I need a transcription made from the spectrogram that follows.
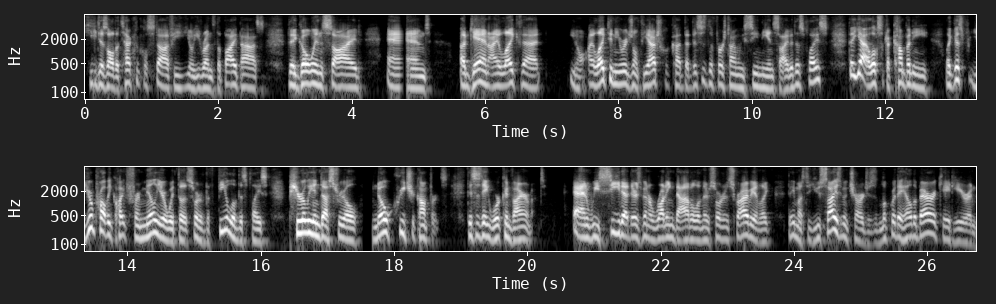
he does all the technical stuff. He you know he runs the bypass. They go inside and, and again I like that you know I liked in the original theatrical cut that this is the first time we've seen the inside of this place. That yeah it looks like a company like this you're probably quite familiar with the sort of the feel of this place. Purely industrial no creature comforts. This is a work environment and we see that there's been a running battle and they're sort of describing it like they must have used seismic charges and look where they held a barricade here and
